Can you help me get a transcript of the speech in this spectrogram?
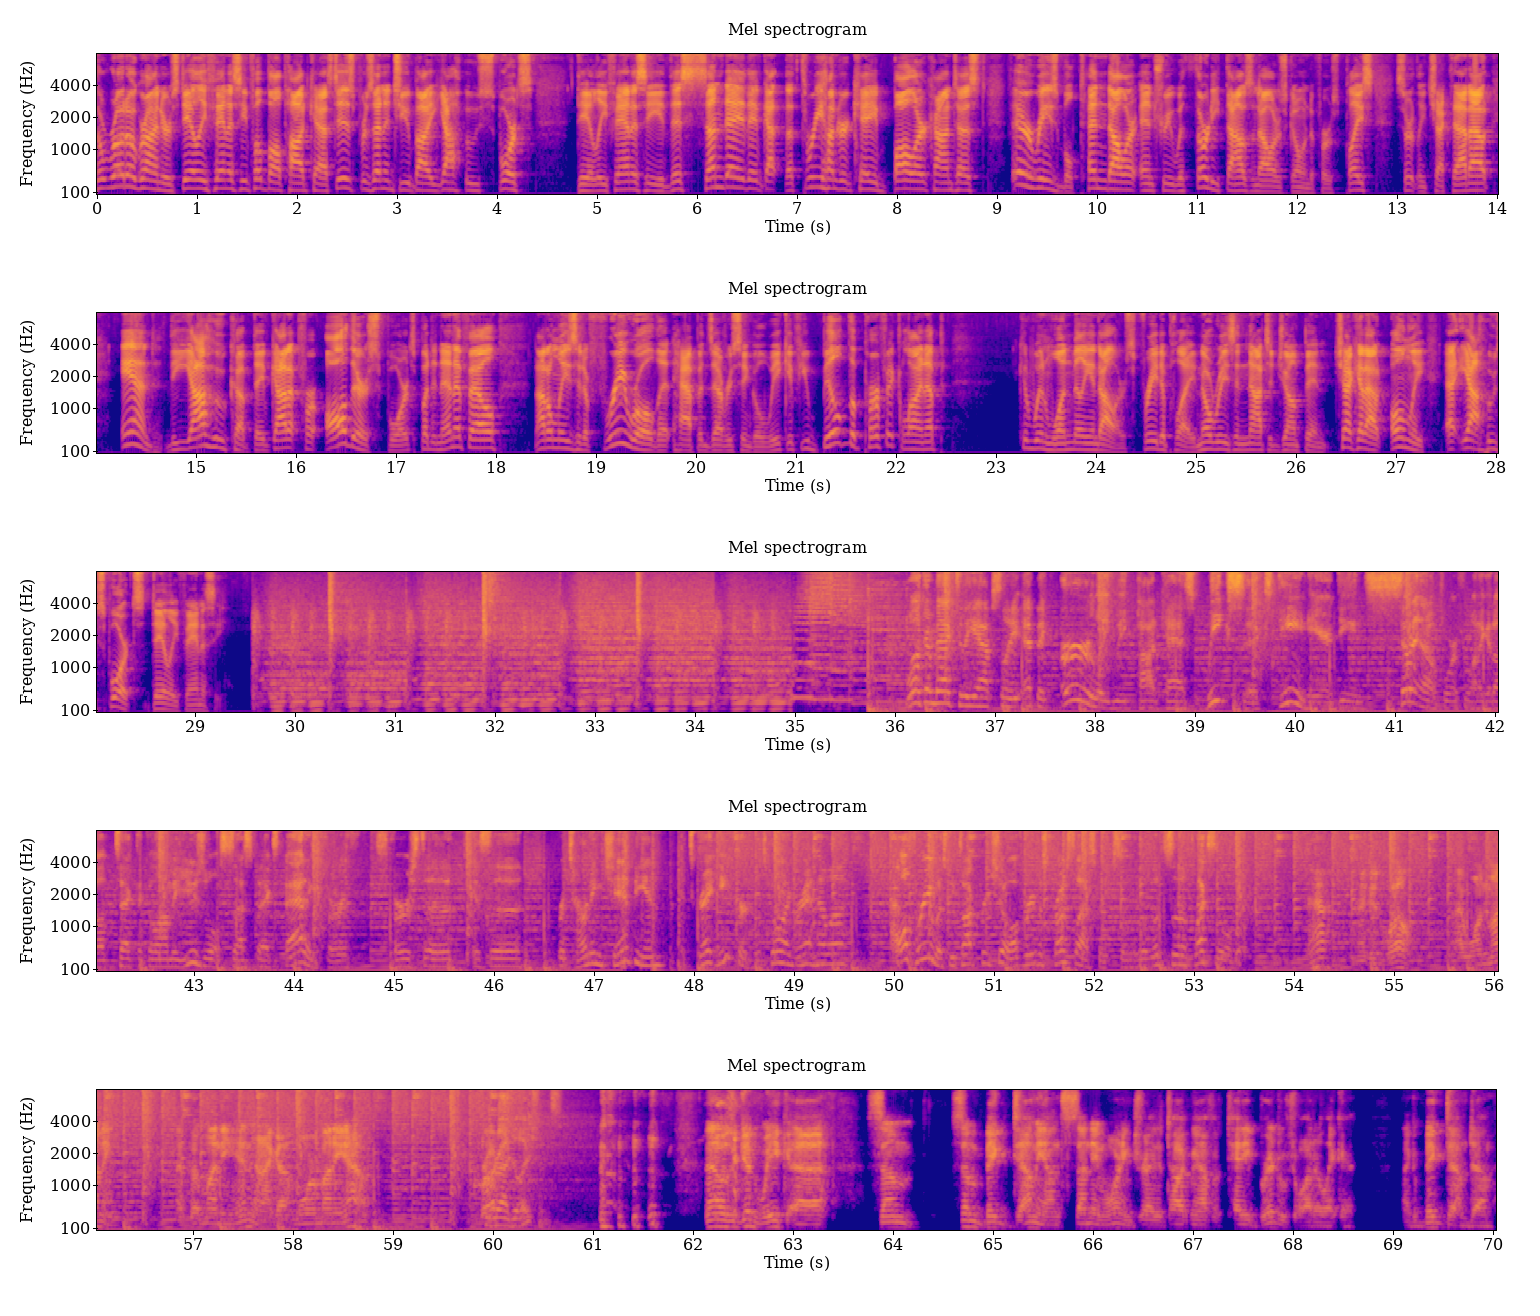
The RotoGrinders Daily Fantasy Football Podcast is presented to you by Yahoo Sports Daily Fantasy. This Sunday, they've got the 300K Baller Contest. Very reasonable $10 entry with $30,000 going to first place. Certainly check that out. And the Yahoo Cup, they've got it for all their sports, but in NFL, not only is it a free roll that happens every single week, if you build the perfect lineup, you could win $1 million free to play. No reason not to jump in. Check it out only at Yahoo Sports Daily Fantasy. Welcome back to the absolutely epic early week podcast, week 16 here. Dean 704 if you want to get all technical on me. Usual suspects batting first. First uh, is a returning champion. It's Grant Neeford. What's going on, Grant? How, uh, all three of us, we talked pre-show. All three of us crushed last week, so let's uh, flex a little bit. Yeah, I did well. I won money. I put money in and I got more money out. Congratulations. that was a good week. Uh, some some big dummy on Sunday morning tried to talk me off of Teddy Bridgewater like a like a big dumb dumb.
